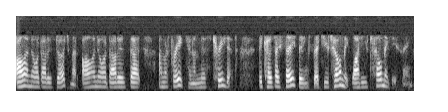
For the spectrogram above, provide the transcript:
all I know about is judgment. All I know about is that I'm a freak and I'm mistreated because I say things that you tell me. Why do you tell me these things?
